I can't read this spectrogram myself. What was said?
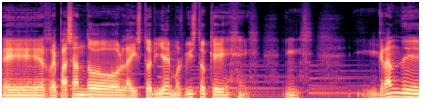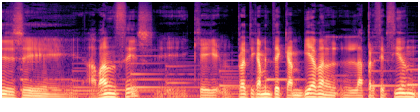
Eh, repasando la historia hemos visto que grandes eh, avances eh, que prácticamente cambiaban la percepción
